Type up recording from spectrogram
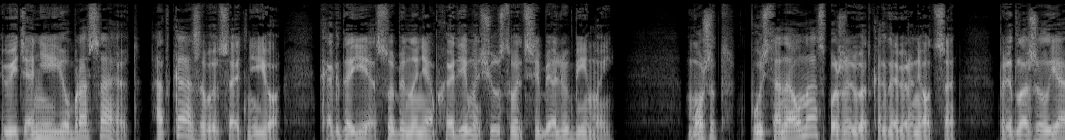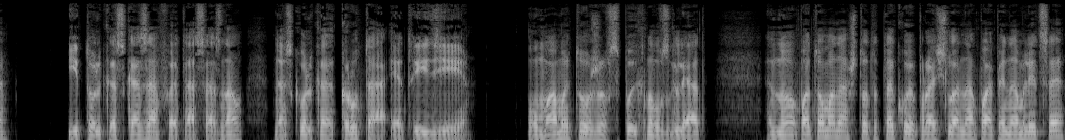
ведь они ее бросают, отказываются от нее, когда ей особенно необходимо чувствовать себя любимой. Может, пусть она у нас поживет, когда вернется?» — предложил я, и только сказав это, осознал, насколько крута эта идея. У мамы тоже вспыхнул взгляд, но потом она что-то такое прочла на папином лице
